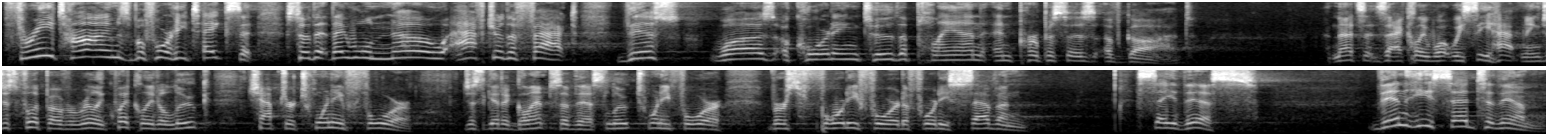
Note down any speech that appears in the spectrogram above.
three times before he takes it so that they will know after the fact this was according to the plan and purposes of God. And that's exactly what we see happening. Just flip over really quickly to Luke chapter 24. Just get a glimpse of this. Luke 24, verse 44 to 47. Say this Then he said to them,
